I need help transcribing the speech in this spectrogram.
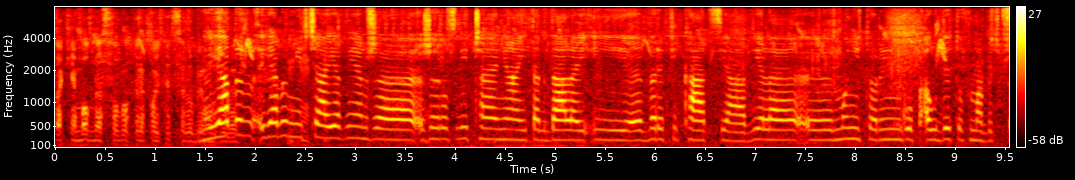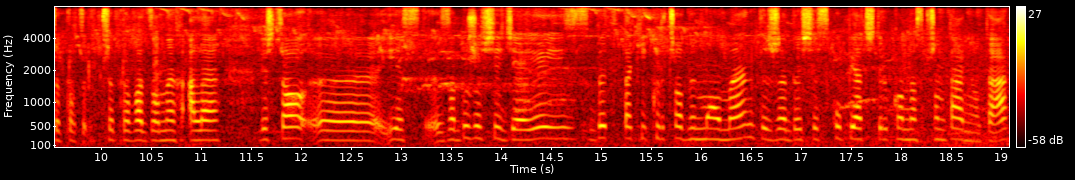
takie modne słowo, które politycy lubią No ja używać. bym, ja bym nie chciała, ja wiem, że, że rozliczenia i tak dalej i e, weryfikacja, wiele monitoringów, audytów ma być przepro- przeprowadzonych, ale wiesz co, e, jest, za dużo się dzieje i zbyt taki kluczowy moment, żeby się skupiać tylko na sprzątaniu, tak?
